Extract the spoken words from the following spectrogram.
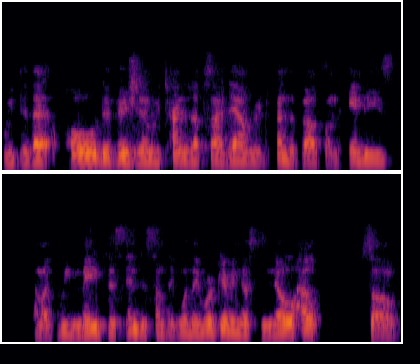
we did that whole division. We turned it upside down. We were defending the belts on the indies, and like we made this into something when they were giving us no help. So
